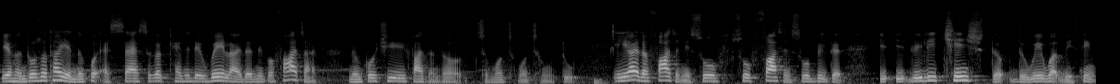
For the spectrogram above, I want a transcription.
也很多时候他也能够 assess 这个 candidate 未来的那个发展，能够去发展到什么什么程度。AI 的发展也 so so fast and so big that it it really changed the the way what we think。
